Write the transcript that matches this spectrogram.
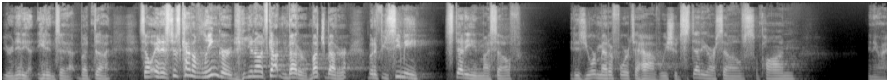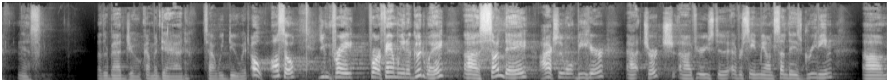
you're an idiot. He didn't say that. But uh, so, and it's just kind of lingered. You know, it's gotten better, much better. But if you see me steadying myself, it is your metaphor to have. We should steady ourselves upon, anyway, yes. Another bad joke. I'm a dad. That's how we do it. Oh, also, you can pray for our family in a good way. Uh, Sunday, I actually won't be here at church. Uh, if you're used to ever seeing me on Sundays greeting, um,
